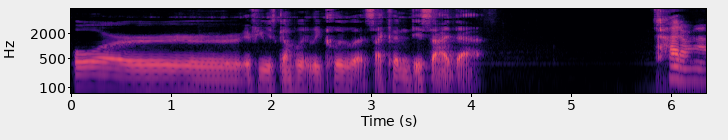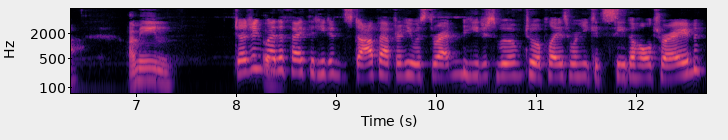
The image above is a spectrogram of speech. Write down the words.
or if he was completely clueless. I couldn't decide that. I don't know. I mean, Judging by Oh. the fact that he didn't stop after he was threatened, he just moved to a place where he could see the whole train.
